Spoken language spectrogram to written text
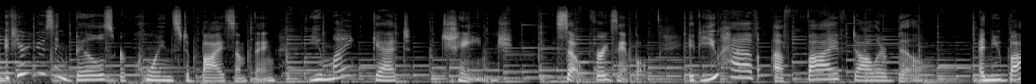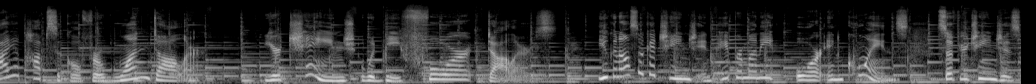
If you're using bills or coins to buy something, you might get change. So, for example, if you have a $5 bill and you buy a popsicle for $1, your change would be $4. You can also get change in paper money or in coins. So if your change is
